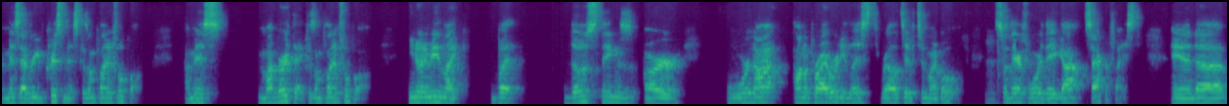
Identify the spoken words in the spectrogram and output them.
I miss every Christmas because I'm playing football. I miss my birthday because I'm playing football. You know what I mean? Like, but those things are were not on a priority list relative to my goal. Mm. So therefore, they got sacrificed. And uh,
